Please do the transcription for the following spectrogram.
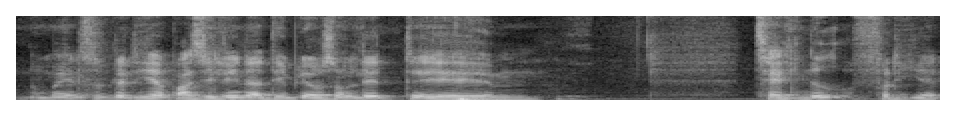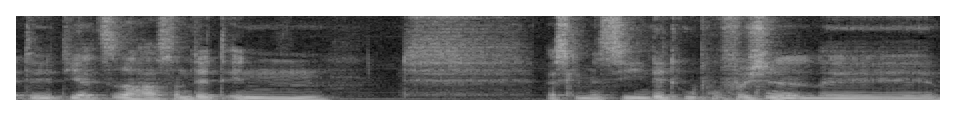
normalt så bliver de her brasilianere, de bliver jo sådan lidt øh, talt ned, fordi at øh, de altid har sådan lidt en, hvad skal man sige, en lidt uprofessionel øh,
